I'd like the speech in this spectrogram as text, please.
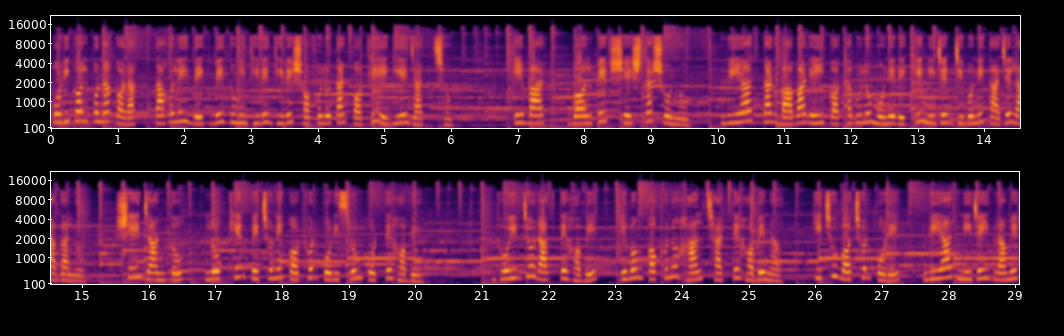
পরিকল্পনা করা, তাহলেই দেখবে তুমি ধীরে ধীরে সফলতার পথে এগিয়ে যাচ্ছ। এবার গল্পের শেষটা শোনো। রিয়াদ তার বাবার এই কথাগুলো মনে রেখে নিজের জীবনে কাজে লাগালো। সে জানতো লক্ষ্যের পেছনে কঠোর পরিশ্রম করতে হবে। ধৈর্য রাখতে হবে এবং কখনো হাল ছাড়তে হবে না। কিছু বছর পরে, রিয়াদ নিজেই গ্রামের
